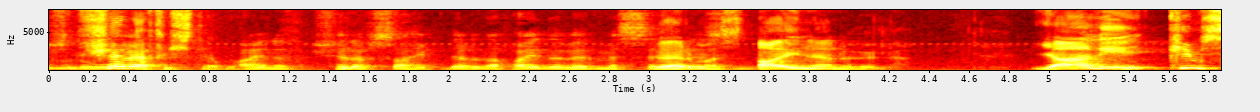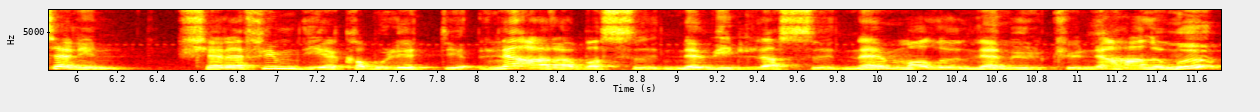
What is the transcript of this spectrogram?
işte o- Şeref işte bu. aynen şeref sahiplerine fayda vermez. Vermez. Aynen öyle. Yani kimsenin şerefim diye kabul ettiği ne arabası, ne villası, ne malı, ne mülkü, ne hanımı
